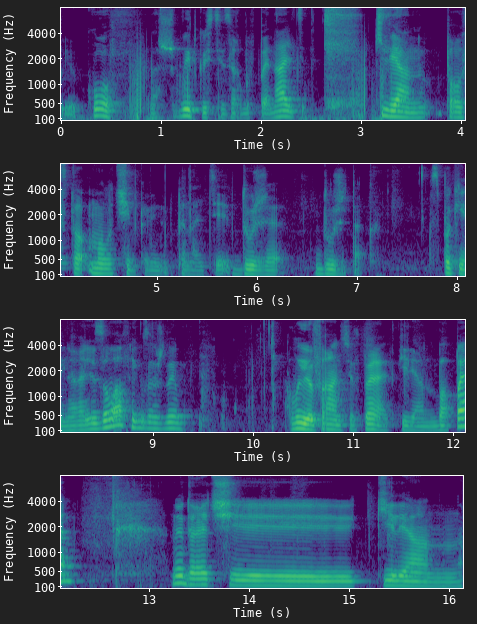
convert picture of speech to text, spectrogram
би його на швидкості, зробив пенальті. Кіліан просто молодчинка він пенальті дуже, дуже так спокійно реалізував, як завжди. Вивів Францію вперед Кіліан Бапе. Ну і, до речі, Кіліан.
